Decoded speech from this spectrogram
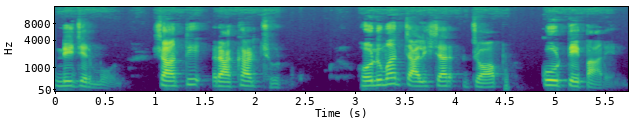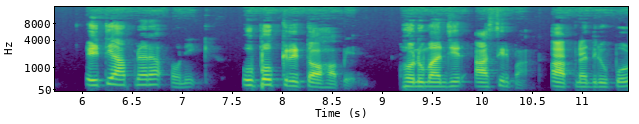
নিজের মন শান্তি রাখার জন্য হনুমান চালিসার জপ করতে পারেন। এতে আপনারা অনেক উপকৃত হবেন। হনুমানজির আশীর্বাদ আপনাদের উপর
